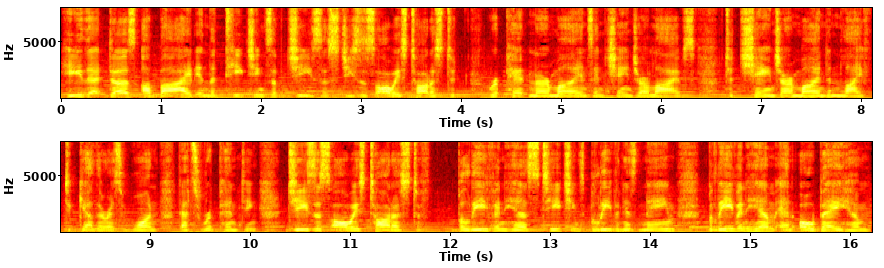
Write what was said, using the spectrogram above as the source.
He that does abide in the teachings of Jesus, Jesus always taught us to repent in our minds and change our lives, to change our mind and life together as one. That's repenting. Jesus always taught us to believe in his teachings, believe in his name, believe in him, and obey him.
